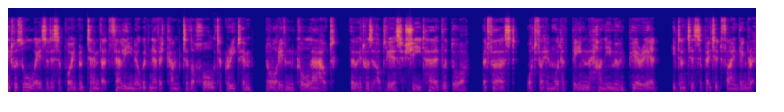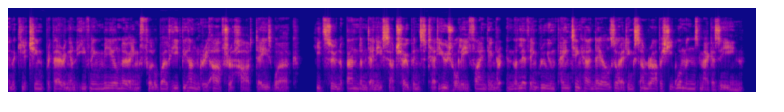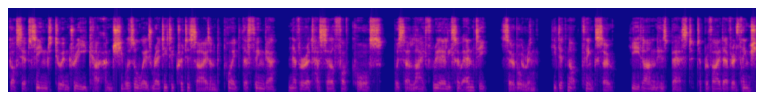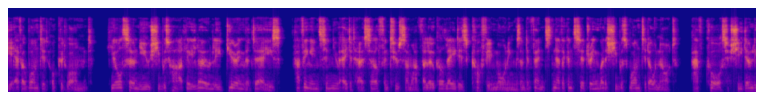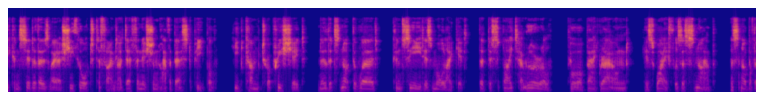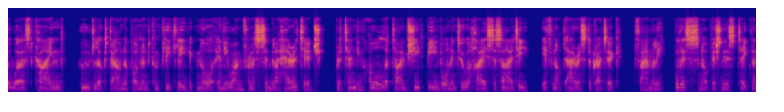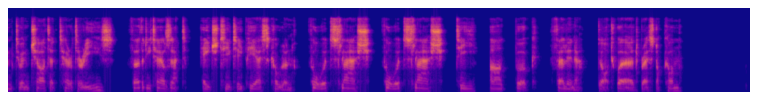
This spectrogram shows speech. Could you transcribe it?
It was always a disappointment to him that Felina would never come to the hall to greet him, nor even call out, though it was obvious she'd heard the door. At first, what for him would have been the honeymoon period, he'd anticipated finding her in the kitchen preparing an evening meal knowing full well he'd be hungry after a hard day's work. He'd soon abandoned any such hope instead usually finding her in the living room painting her nails or reading some rubbishy woman's magazine. Gossip seemed to intrigue her and she was always ready to criticize and point the finger, never at herself of course. Was her life really so empty, so boring? He did not think so. He'd done his best to provide everything she ever wanted or could want. He also knew she was hardly lonely during the days, having insinuated herself into some of the local ladies' coffee mornings and events, never considering whether she was wanted or not. Of course, she'd only consider those where she thought to find her definition of the best people. He'd come to appreciate, no, that's not the word, concede is more like it, that despite her rural, poor background, his wife was a snob, a snob of the worst kind, who'd look down upon and completely ignore anyone from a similar heritage, pretending all the time she'd been born into a high society, if not aristocratic, family. Will this snobbishness take them to uncharted territories? Further details at https colon forward slash forward slash t r book felina dot wordpress.com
